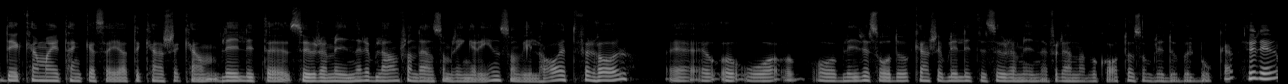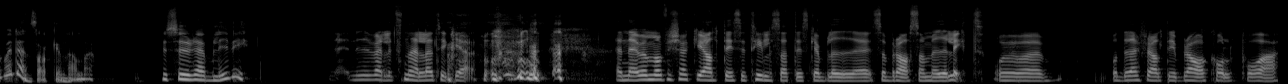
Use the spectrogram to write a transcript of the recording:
det kan man ju tänka sig att det kanske kan bli lite sura miner ibland från den som ringer in som vill ha ett förhör. Eh, och, och, och blir det så då kanske det blir lite sura miner för den advokaten som blir dubbelbokad. Hur är det med den saken Hanna? Hur sura blir vi? Nej, ni är väldigt snälla tycker jag. Nej, men man försöker ju alltid se till så att det ska bli eh, så bra som möjligt. Och, och det är därför alltid bra att ha koll på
